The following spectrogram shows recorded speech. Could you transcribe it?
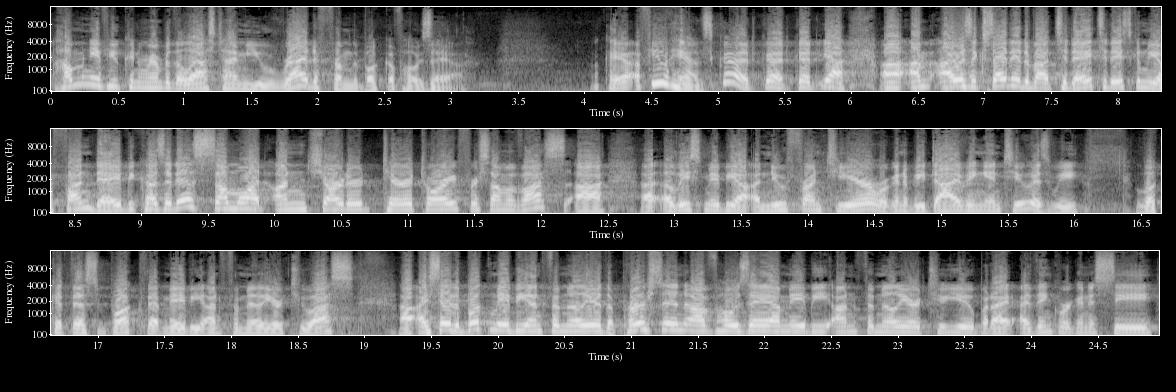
How many of you can remember the last time you read from the book of Hosea? Okay, a few hands. Good, good, good. Yeah, uh, i was excited about today. Today's going to be a fun day because it is somewhat uncharted territory for some of us, uh, uh at least maybe a, a new frontier we're going to be diving into as we look at this book that may be unfamiliar to us. Uh, I say the book may be unfamiliar, the person of Hosea may be unfamiliar to you, but I, I think we're going to see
